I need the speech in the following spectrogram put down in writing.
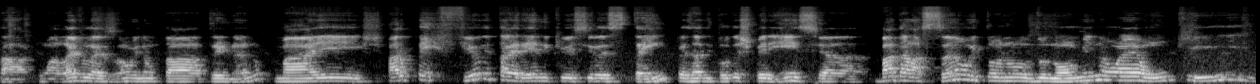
tá com uma leve lesão e não tá treinando, mas para o perfil de Tyrene que o Steelers tem, apesar de toda a experiência, badalação em torno do nome, não é um que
